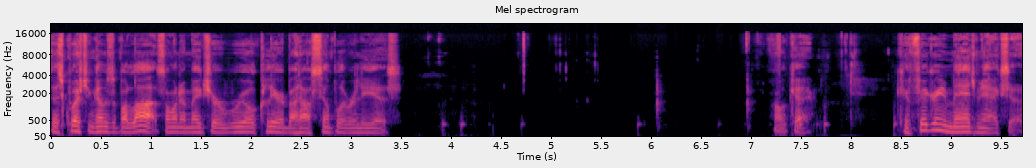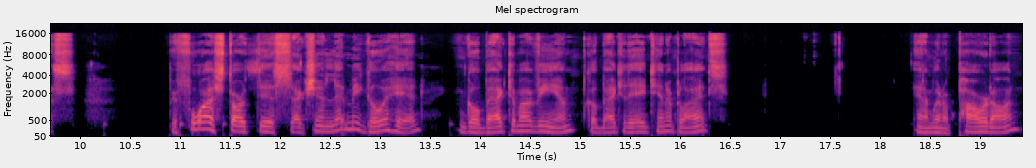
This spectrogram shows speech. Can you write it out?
This question comes up a lot, so I want to make sure real clear about how simple it really is. Okay. Configuring management access. Before I start this section, let me go ahead and go back to my VM, go back to the A10 appliance, and I'm going to power it on.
